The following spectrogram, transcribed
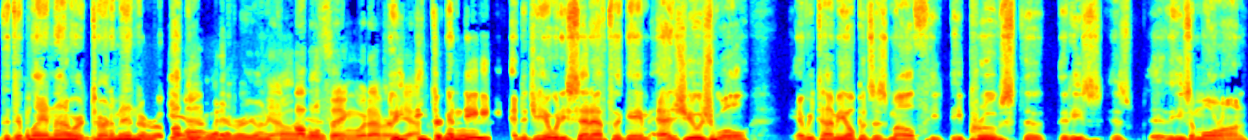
that they're playing now, or a tournament, or a bubble? Yeah, whatever you want to Yeah, call bubble it. yeah. thing, whatever. He, yeah. he took a knee, and did you hear what he said after the game? As usual, every time he opens his mouth, he, he proves that, that he's is he's a moron.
